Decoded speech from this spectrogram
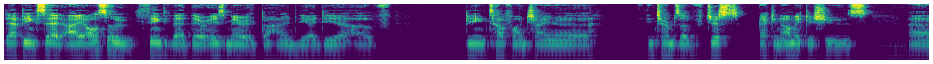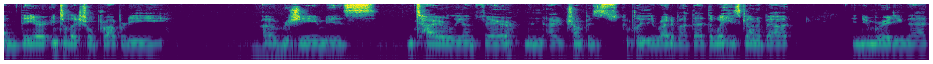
That being said, I also think that there is merit behind the idea of being tough on China in terms of just economic issues. Um, their intellectual property uh, regime is entirely unfair, and uh, Trump is completely right about that. The way he's gone about enumerating that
